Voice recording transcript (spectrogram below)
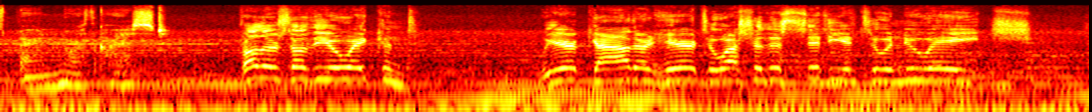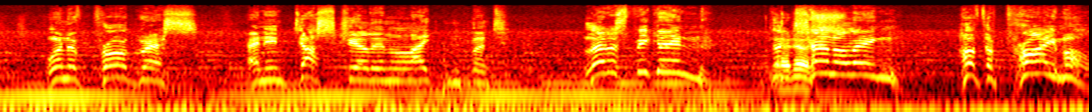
Mistburn, Northcrest. Brothers of the Awakened, we are gathered here to usher this city into a new age. One of progress and industrial enlightenment. Let us begin the Let us. channeling of the primal.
